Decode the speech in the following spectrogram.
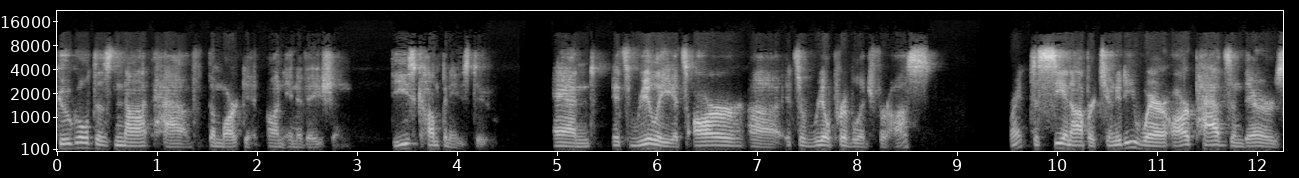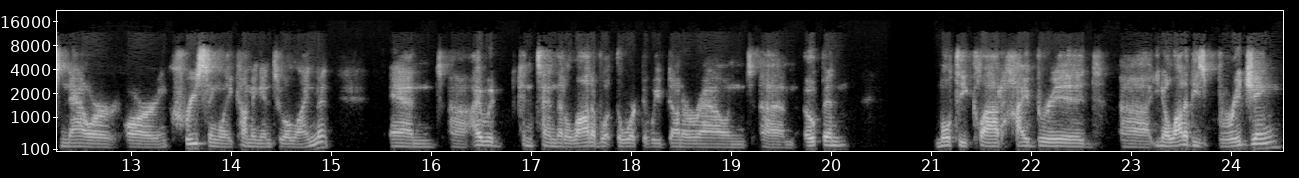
Google does not have the market on innovation. These companies do and it's really it's our uh, it's a real privilege for us right to see an opportunity where our paths and theirs now are are increasingly coming into alignment and uh, i would contend that a lot of what the work that we've done around um, open multi-cloud hybrid uh, you know a lot of these bridging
